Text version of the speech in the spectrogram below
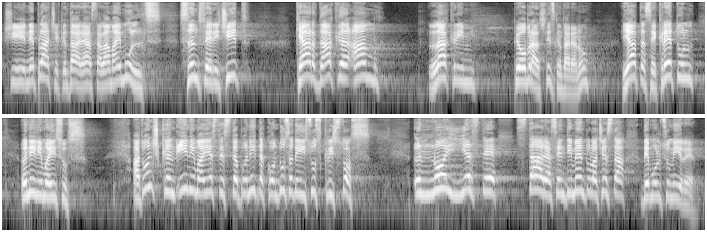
și ne place cântarea asta la mai mulți. Sunt fericit chiar dacă am lacrimi pe obraz. Știți cântarea, nu? Iată secretul în inimă Iisus. Atunci când inima este stăpânită, condusă de Iisus Hristos, în noi este starea, sentimentul acesta de mulțumire.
